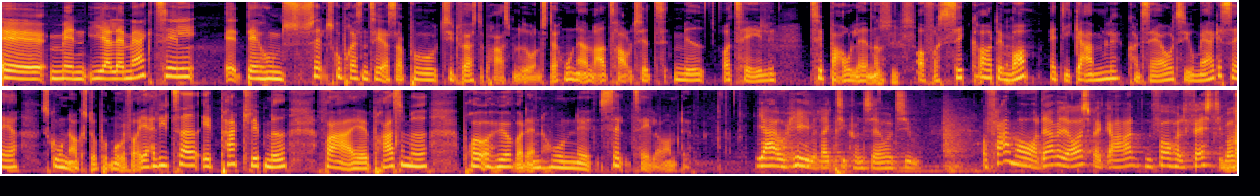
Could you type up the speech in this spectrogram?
ja, ja. Øh, men jeg lader mærke til, øh, da hun selv skulle præsentere sig på sit første presmøde onsdag, hun havde meget travlt tæt med at tale til baglandet Præcis. og forsikre dem om, at de gamle konservative mærkesager skulle nok stå på mål for. Jeg har lige taget et par klip med fra øh, pressemødet. Prøv at høre, hvordan hun øh, selv taler om det. Jeg er jo helt rigtig konservativ. Og fremover, der vil jeg også være garanten for at holde fast i vores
